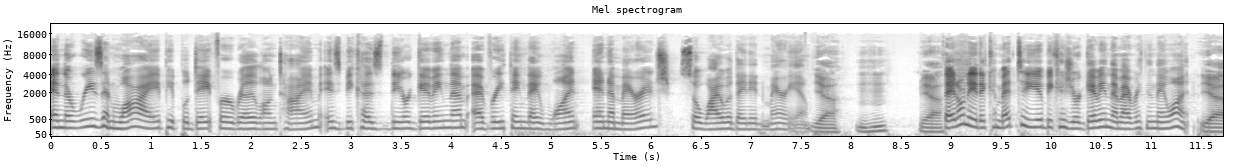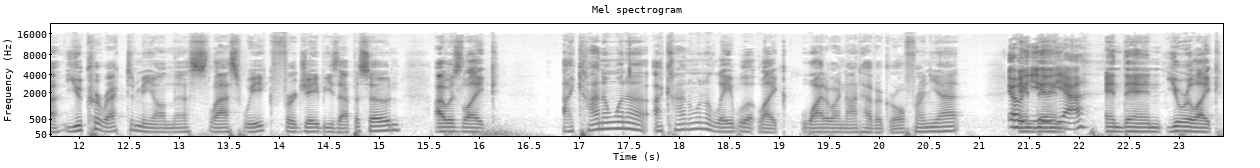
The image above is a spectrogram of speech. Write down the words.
And the reason why people date for a really long time is because you're giving them everything they want in a marriage. So why would they need to marry you? Yeah. Mm-hmm. Yeah. They don't need to commit to you because you're giving them everything they want. Yeah, you corrected me on this last week for JB's episode. I was like, I kind of want to, I kind of want to label it like, why do I not have a girlfriend yet? Oh, And you, then- yeah. And then you were like,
